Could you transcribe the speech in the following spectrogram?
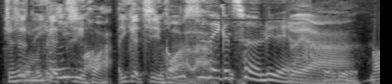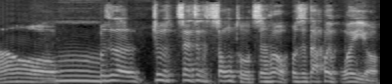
就是一个计划，一个计划，公司的一个策略。对啊，然后不知道就在这个中途之后，不知道会不会有，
